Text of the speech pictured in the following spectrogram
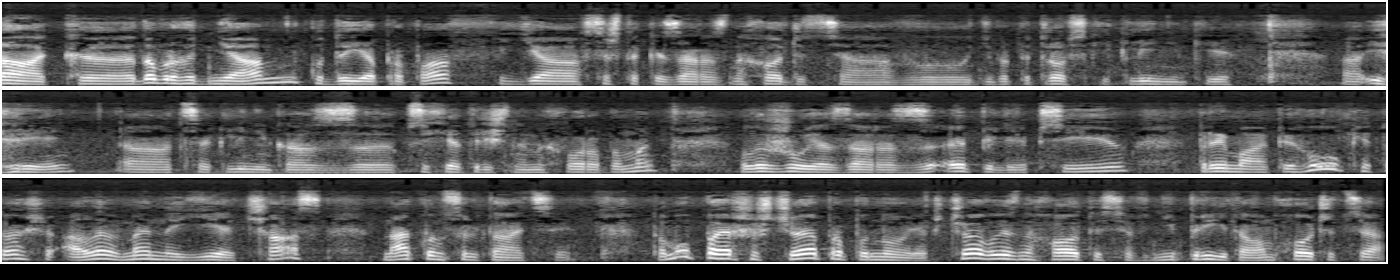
Так, е, доброго дня. Куди я пропав? Я все ж таки зараз знаходжуся в Дніпропетровській клініці е, Ігрень. Е, Це клініка з психіатричними хворобами. Лежу я зараз з епілепсією, приймаю пігулки тощо, але в мене є час на консультації. Тому перше, що я пропоную, якщо ви знаходитеся в Дніпрі та вам хочеться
